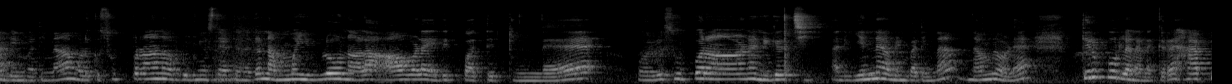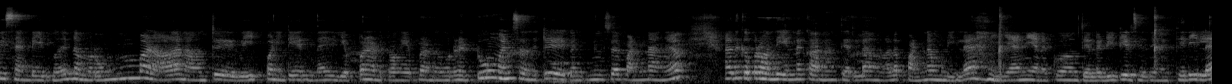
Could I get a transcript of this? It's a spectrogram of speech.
அப்படின்னு பார்த்தீங்கன்னா உங்களுக்கு சூப்பரான ஒரு குட் நியூஸ் தான் எடுத்துருந்துருக்கு. நம்ம இவ்வளோ நாளாக ஆவலாக எதிர்பார்த்துட்டு இருந்த ஒரு சூப்பரான நிகழ்ச்சி. அது என்ன அப்படின்னு பார்த்தீங்கன்னா நம்மளோட திருப்பூரில் நடக்கிற ஹாப்பி சண்டே இதுக்கு வந்து நம்ம ரொம்ப நாளாக நான் வந்துட்டு வெயிட் பண்ணிகிட்டே இருந்தேன். இது எப்போ நடத்துவாங்க எப்போ நடத்துவாங்க ஒரு டூ மந்த்ஸ் வந்துட்டு கண்டினியூஸாக பண்ணாங்க. அதுக்கப்புறம் வந்து என்ன காரணம் தெரில அவங்களால பண்ண முடியல. ஏன்னு எனக்கும் தெரியல டீட்டெயில்ஸ் எதுவும் எனக்கு தெரியல.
